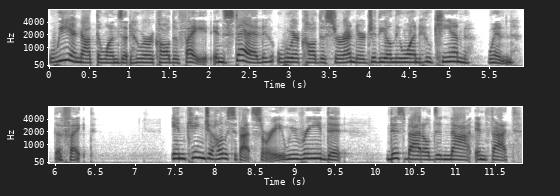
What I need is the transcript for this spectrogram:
we are not the ones that who are called to fight. Instead, we're called to surrender to the only one who can win the fight. In King Jehoshaphat's story, we read that this battle did not, in fact,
